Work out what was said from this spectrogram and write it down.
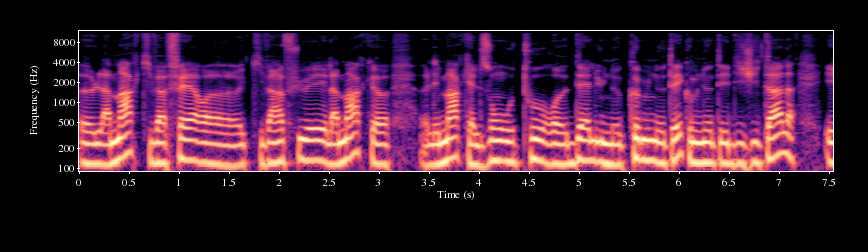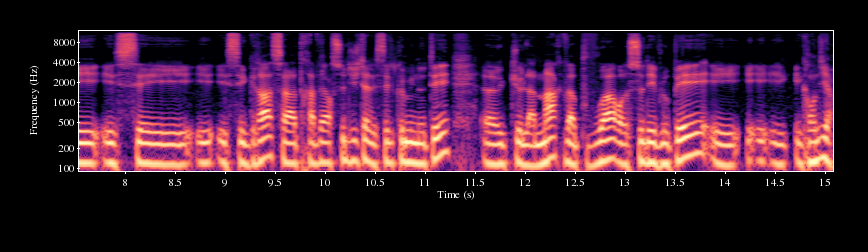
la marque, qui va faire, qui va influer la marque. les marques, elles ont autour d'elles une communauté, communauté digitale, et, c'est grâce à, travers ce digital et cette communauté que la marque va pouvoir se développer et grandir.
